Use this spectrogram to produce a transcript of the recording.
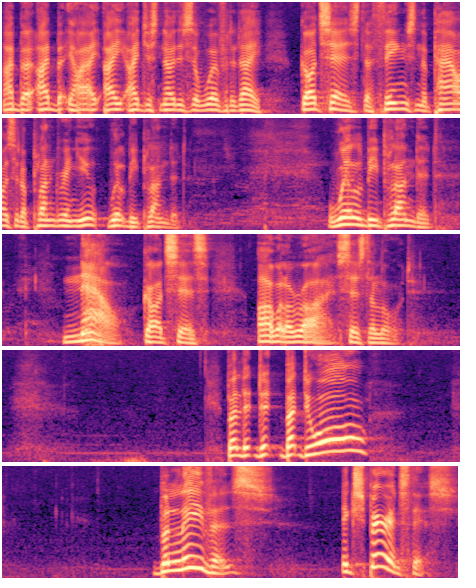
I, I, I, I just know this is a word for today. God says the things and the powers that are plundering you will be plundered. Will be plundered. Now, God says, I will arise, says the Lord. But, but do all believers experience this?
